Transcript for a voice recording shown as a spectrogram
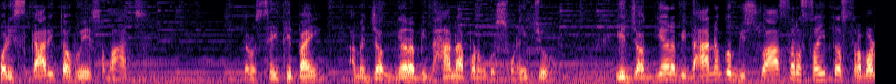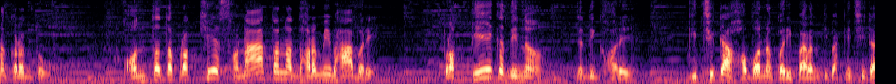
परिष्कार हे समय आमे यज्ञ र विधान छु यी यज्ञ र विधानको विश्वास र सहित श्रवण गरौँ अन्तत पक्षे सनातन धर्मी भावे प्रत्येक दिन जति घरे କିଛିଟା ହବନ କରିପାରନ୍ତି ବା କିଛିଟା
